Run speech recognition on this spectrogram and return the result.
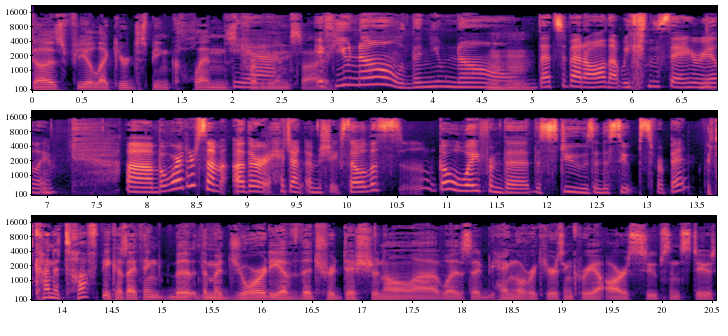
does feel like you're just being cleansed yeah. from the inside. If you know, then you know. Mm-hmm. That's about all that we can say, mm-hmm. really. Um, but what are some other hejang umshik? So let's uh, go away from the, the stews and the soups for a bit. It's kind of tough because I think the, the majority of the traditional uh, was uh, hangover cures in Korea are soups and stews.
